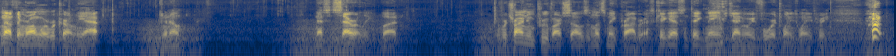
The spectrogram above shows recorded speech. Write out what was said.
Nothing wrong where we're currently at, you know necessarily. but if we're trying to improve ourselves and let's make progress. Kick ass and take names, January 4, 2023.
